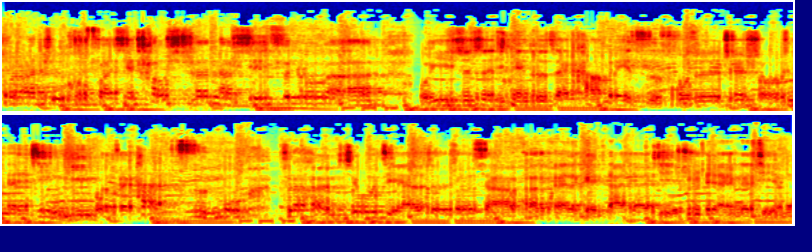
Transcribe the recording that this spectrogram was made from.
突然就会发现超时了呢，十一分钟了。我一直这几天都在看卫子夫，所以这时候正在静音，我在看字幕，真的很纠结，所以说想要快快的给大家结束这样一个节目。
